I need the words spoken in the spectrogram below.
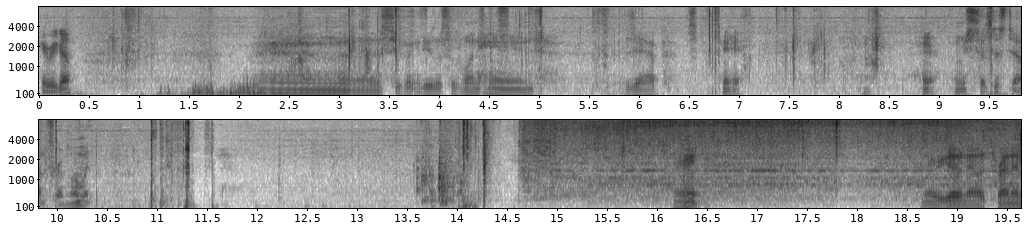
Here we go. And uh, let's see if I can do this with one hand. Zap. Here, let me set this down for a moment. Alright. There we go, now it's running.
